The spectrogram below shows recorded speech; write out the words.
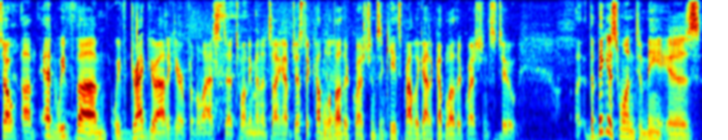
So, um, Ed, we've um, we've dragged you out of here for the last uh, twenty minutes. I have just a couple of other questions, and Keith's probably got a couple other questions too. Uh, The biggest one to me is,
